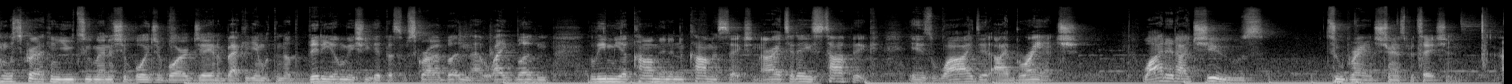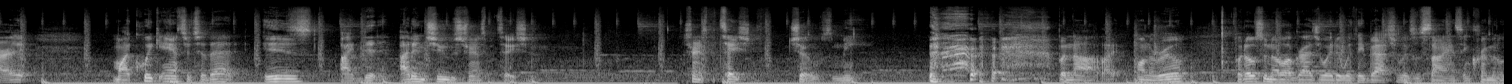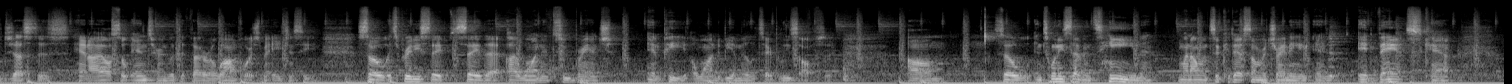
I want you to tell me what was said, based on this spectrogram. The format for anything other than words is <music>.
What's cracking YouTube, man? It's your boy Jabari J, and I'm back again with another video. Make sure you hit that subscribe button, that like button. Leave me a comment in the comment section. All right, today's topic is why did I branch? Why did I choose to branch transportation? All right, my quick answer to that is I didn't. I didn't choose transportation. Transportation chose me. <laughs> but nah, like on the real, for those who know, I graduated with a Bachelor's of Science in Criminal Justice, and I also interned with the Federal Law Enforcement Agency. So it's pretty safe to say that I wanted to branch MP. I wanted to be a military police officer. Um, so in 2017, when I went to cadet summer training in advanced camp,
